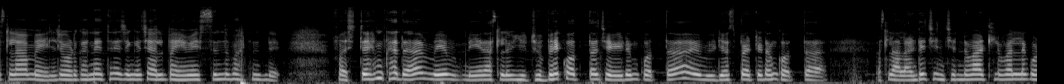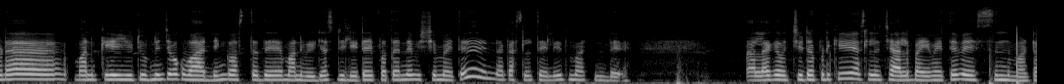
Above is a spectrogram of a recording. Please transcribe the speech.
అసలు ఆ మెయిల్ చూడగానే అయితే నిజంగా చాలా భయం వేస్తుంది అనమాట ఫస్ట్ టైం కదా మేము నేను అసలు యూట్యూబే కొత్త చేయడం కొత్త వీడియోస్ పెట్టడం కొత్త. అసలు అలాంటి చిన్న చిన్న వాటి వల్ల కూడా మనకి యూట్యూబ్ నుంచి ఒక వార్నింగ్ వస్తుంది. మన వీడియోస్ డిలీట్ అయిపోతాయనే విషయం అయితే నాకు అసలు తెలియదు మాట అండి. అలాగే వచ్చేటప్పటికి అసలు చాలా భయం అయితే వేస్తుంది అనమాట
